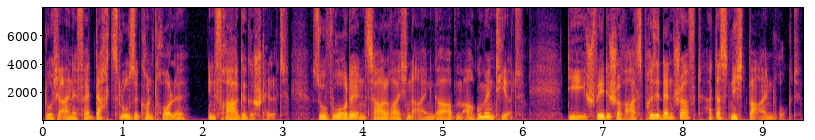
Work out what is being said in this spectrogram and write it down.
durch eine verdachtslose Kontrolle in Frage gestellt. So wurde in zahlreichen Eingaben argumentiert. Die schwedische Ratspräsidentschaft hat das nicht beeindruckt.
